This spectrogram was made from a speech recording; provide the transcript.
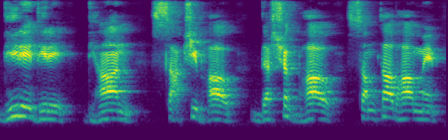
धीरे धीरे ध्यान, साक्षी भाव, दर्शक भाव, समता भाव में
